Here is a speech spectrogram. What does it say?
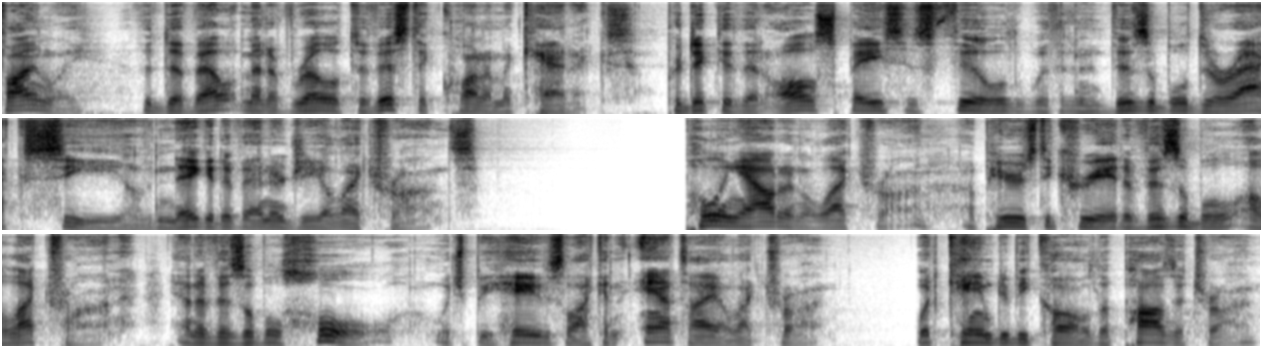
Finally, the development of relativistic quantum mechanics predicted that all space is filled with an invisible Dirac sea of negative energy electrons. Pulling out an electron appears to create a visible electron and a visible hole, which behaves like an anti-electron, what came to be called a positron.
